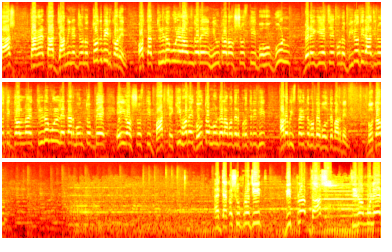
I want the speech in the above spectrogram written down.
দাস তার তার জামিনের জন্য তদবির করেন। অর্থাৎ তৃণমূলের অন্দরে নিউটন অস্বস্তি বহু গুণ বেড়ে গিয়েছে, কোনো বিরোধী রাজনৈতিক দল নয়। তৃণমূল নেতার মন্তব্যে এই অস্বস্তি বাড়ছে। কীভাবে গৌতম মণ্ডল আমাদের প্রতিনিধি? আরও বিস্তারিতভাবে বলতে পারবেন। গৌতম? দেখো সুপ্রজিৎ, বিপ্লব দাস, তৃণমূলের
